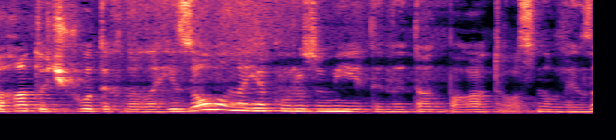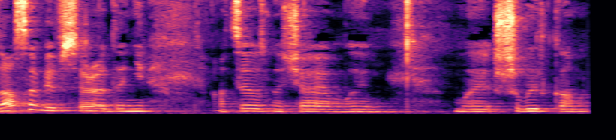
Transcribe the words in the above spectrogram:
багато чого технологізовано, як ви розумієте, не так багато основних засобів всередині, а це означає, ми, ми швидко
